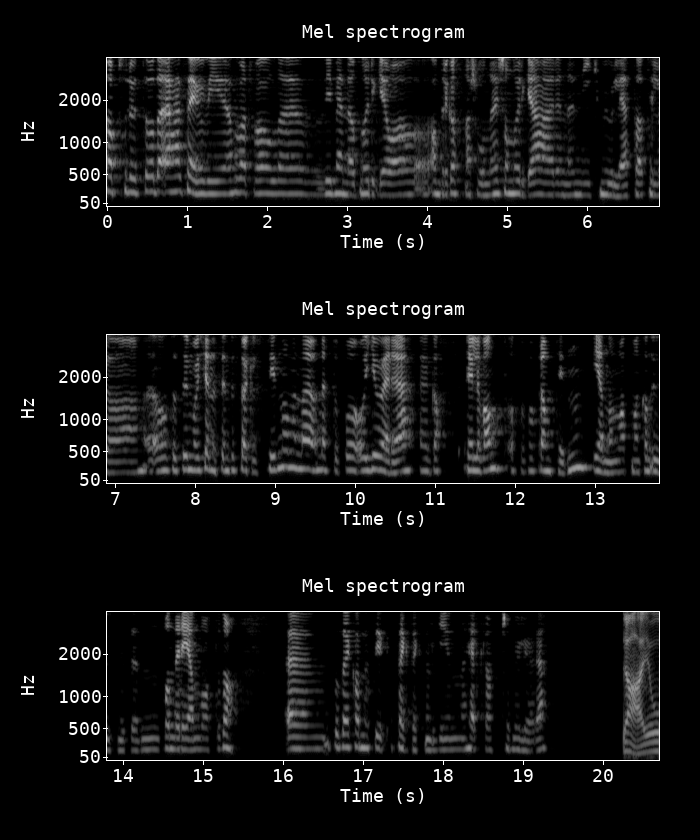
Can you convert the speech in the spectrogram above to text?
Absolutt. og det, her ser jo Vi altså hvert fall, eh, vi mener at Norge og andre gassnasjoner som Norge har en unik mulighet da, til å Vi må kjenne sin besøkelsestid nå, men eh, nettopp å, å, gjøre eh, gass relevant også for framtiden gjennom at man kan utnytte den på en ren måte. Da. Så det kan seggteknologien helt klart muliggjøre. Det er jo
